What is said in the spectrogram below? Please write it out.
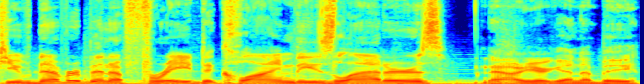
If you've never been afraid to climb these ladders, now you're gonna be.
